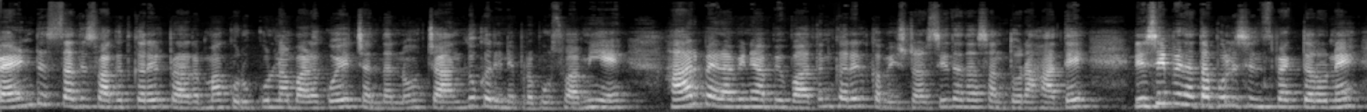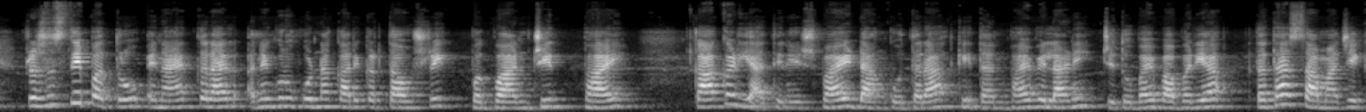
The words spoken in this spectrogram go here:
બેન્ડ સાથે સ્વાગત કરેલ પ્રારંભમાં ગુરુકુળના બાળકોએ ચંદનનો ચાંદલો કરીને પ્રભુ સ્વામીએ હાર પહેરાવીને અભિવાદન કરેલ કમિશનરશ્રી તથા સંતોના હાથે ડીસીપી તથા પોલીસ ઇન્સ્પેક્ટરોને પ્રશસ્તિ પત્રો એનાયત કરાયેલ અને ગુરુકુળના કાર્યકર્તાઓ શ્રી ભગવાનજીતભાઈ કાકડિયા, દિનેશભાઈ ડાંગોતરા, કેતનભાઈ વેલાણી, જીતુભાઈ બાબરિયા તથા સામાજિક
